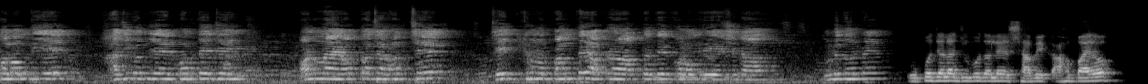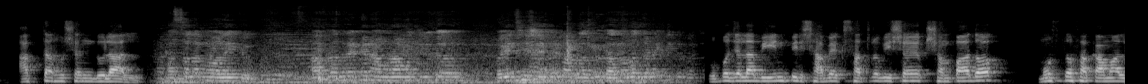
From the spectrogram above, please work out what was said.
কলম দিয়ে হাজিগঞ্জের মধ্যে যে অন্যায় অত্যাচার হচ্ছে যে কোনো প্রান্তে আপনারা আপনাদের কলম দিয়ে সেটা তুলে ধরবেন। উপজেলা যুবদলের সাবেক আহ্বায়ক আক্তার হোসেন দুলাল। আসসালামু আলাইকুম। আপনাদের এখানে আমরা আমন্ত্রিত হয়েছি সেজন্য আপনাদের ধন্যবাদ জানাই। উপজেলা বিএনপির সাবেক ছাত্র বিষয়ক সম্পাদক মোস্তফা কামাল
